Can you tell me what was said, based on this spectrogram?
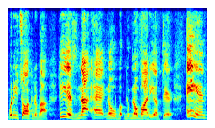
What are you talking about? He has not had no nobody up there. And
